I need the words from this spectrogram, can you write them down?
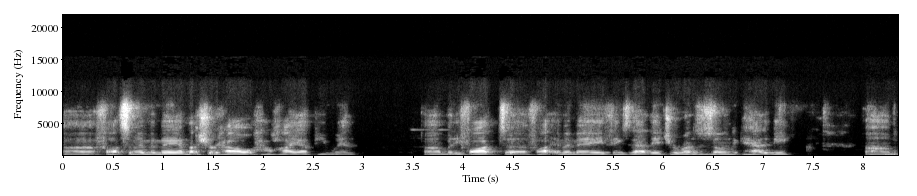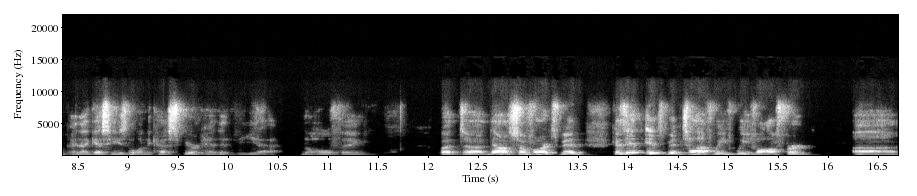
uh, fought some MMA. I'm not sure how how high up he went, uh, but he fought uh, fought MMA things of that nature. Runs his own academy. Um, and I guess he's the one that kind of spearheaded the uh, the whole thing. But uh, no, so far it's been because it, it's been tough. We've we've offered uh,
